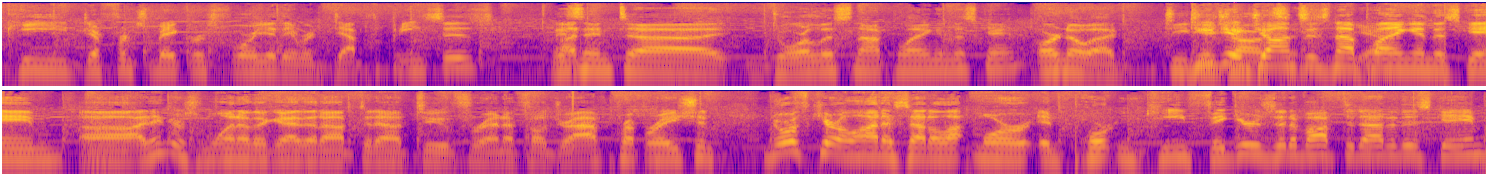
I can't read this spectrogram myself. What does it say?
key difference makers for you. They were depth pieces. Isn't uh, Dorlus not playing in this game? Or no, uh, DJ, DJ Johnson's not Yeah. playing in this game. Uh, I think there's one other guy that opted out too for NFL draft preparation. North Carolina's had a lot more important key figures that have opted out of this game.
